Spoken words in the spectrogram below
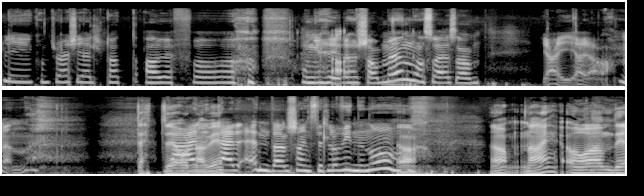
bli kontroversielt at AUF og Unge Høyre hører sammen. Og så er jeg sånn Ja, ja, ja, men Dette det ordna vi. det er enda en sjanse til å vinne noe. Ja. ja, nei, og det,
